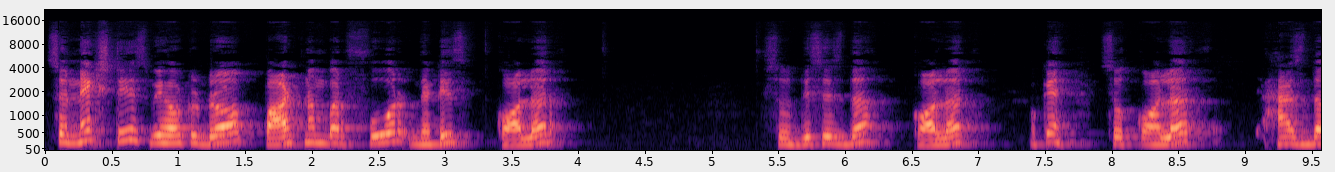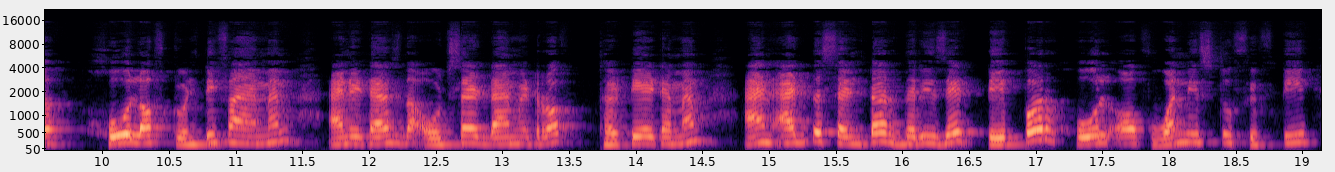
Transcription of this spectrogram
So next is we have to draw part number 4 that is collar so this is the collar okay? So collar has the hole of 25 mm and it has the outside diameter of 38 mm. And at the center there is a taper hole of 1 is to 50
